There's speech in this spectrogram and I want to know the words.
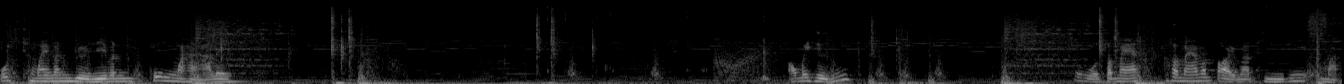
อุ๊ยทำไมมันอยู่ดีมันพุ่งมาหาเลย เอาไม่ถึง โอ้โหสมัสแมัมันต่อยมาทีนี่หมัด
